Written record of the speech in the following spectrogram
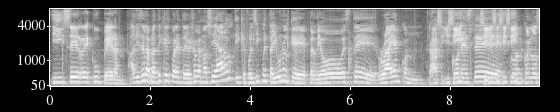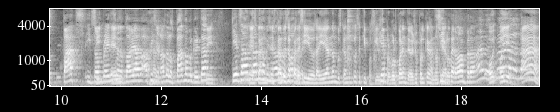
y se recuperan. Ah, dice la plática que el 48 ganó Seattle y que fue el 51 el que perdió este Ryan con, Ah, sí, sí. con este Sí, sí, sí, sí. Con, con los Pats y Tom Brady el- cuando todavía aficionados de los Pats, ¿no? Porque ahorita. ¿Quién sabe están Están, están desaparecidos, ahí andan buscando otros equipos. Sí, el ¿Qué? Super Bowl 48 fue el que ganó Sí, Seattle. perdón, perdón. Ah, O- oye, no, no, ah,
